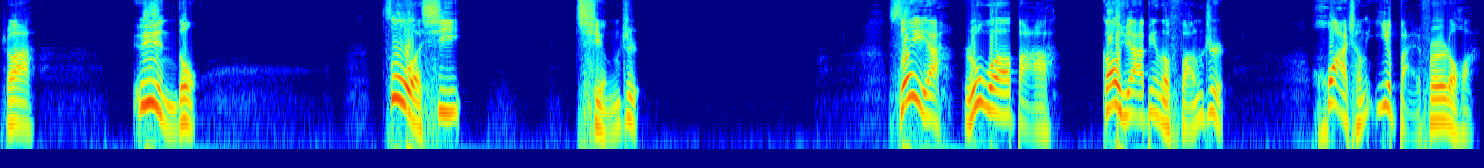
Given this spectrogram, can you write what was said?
是吧？运动。作息、情志，所以啊，如果把高血压病的防治化成一百分的话，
